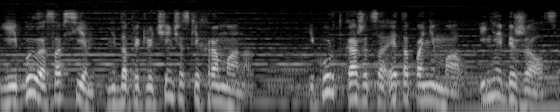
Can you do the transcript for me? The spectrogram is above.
Ей было совсем не до приключенческих романов, и Курт, кажется, это понимал и не обижался.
